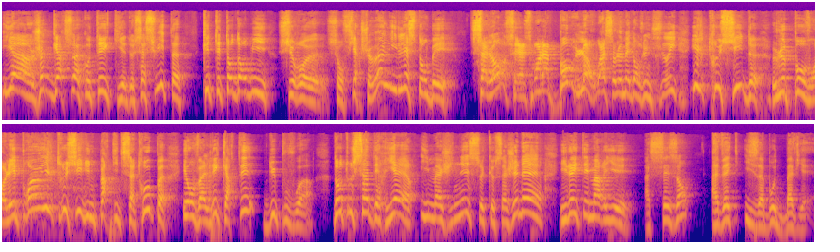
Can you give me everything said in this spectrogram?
il y a un jeune garçon à côté qui est de sa suite, qui était endormi sur euh, son fier cheval, il laisse tomber sa lance, et à ce moment-là, boum, le roi se le met dans une furie, il trucide le pauvre lépreux, il trucide une partie de sa troupe, et on va l'écarter du pouvoir. Dans tout ça, derrière, imaginez ce que ça génère. Il a été marié à 16 ans avec Isabeau de Bavière.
